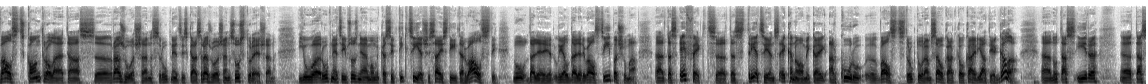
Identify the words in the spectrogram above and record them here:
valsts kontrolētās ražošanas, rūpnieciskās ražošanas uzturēšana. Jo rūpniecības uzņēmumi, kas ir tik cieši saistīti ar valsti, nu, daļai liela daļa arī valsts īpašumā, tas efekts, tas trieciens ekonomikai, ar kuru valsts struktūrām savukārt kaut kā ir jātiek galā, nu, tas ir Eh, tas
